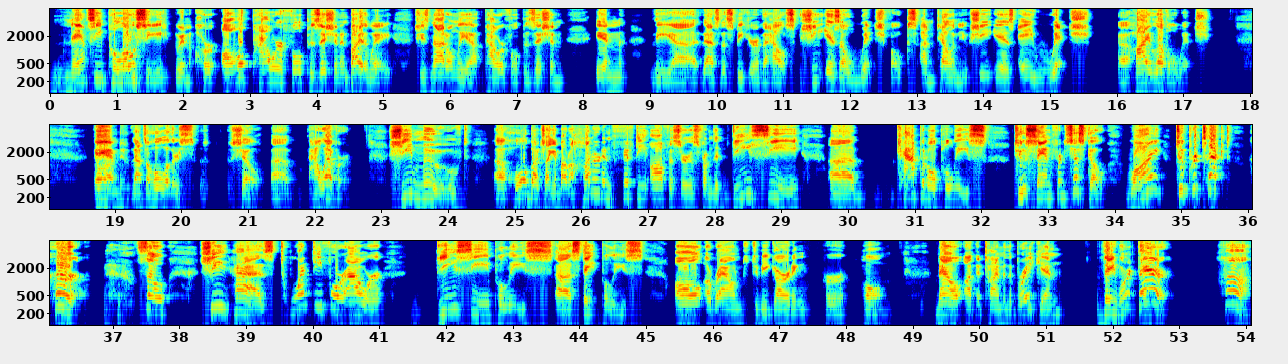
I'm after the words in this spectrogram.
Nancy Pelosi, in her all powerful position, and by the way, she's not only a powerful position in the uh, as the Speaker of the House, she is a witch, folks. I'm telling you, she is a witch, a high level witch, and that's a whole other show. Uh, however, she moved a whole bunch, like about 150 officers from the DC uh, Capitol Police to San Francisco. Why? To protect her. so she has 24 hour DC police, uh, state police, all around to be guarding her home. Now, at the time of the break in, they weren't there. Huh.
